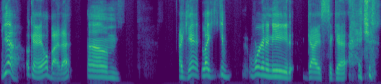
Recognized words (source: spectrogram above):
yeah, okay, I'll buy that. Um, again, like you, we're gonna need guys to get. It just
